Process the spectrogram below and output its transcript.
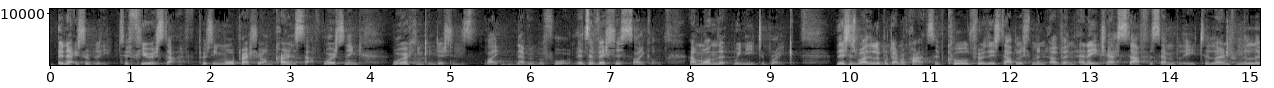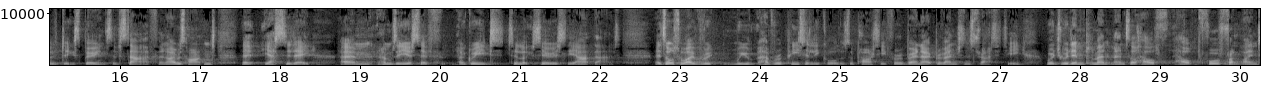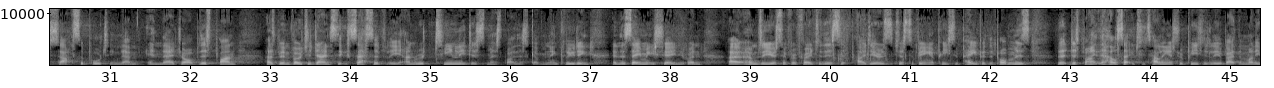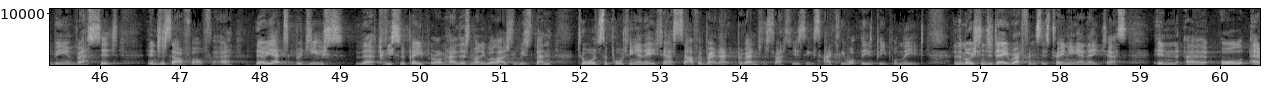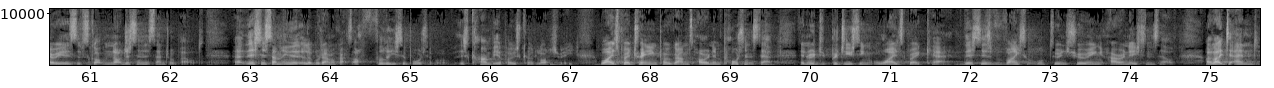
inexorably to fewer staff, putting more pressure on current staff, worsening working conditions like never before. It's a vicious cycle and one that we need to break. This is why the Liberal Democrats have called for the establishment of an NHS staff assembly to learn from the lived experience of staff. And I was heartened that yesterday um, Humza Youssef agreed to look seriously at that. It's also why we have repeatedly called as a party for a burnout prevention strategy, which would implement mental health help for frontline staff supporting them in their job. This plan has been voted down successively and routinely dismissed by this government, including in the same exchange when uh, Humza Yusuf referred to this idea as just being a piece of paper. The problem is that despite the Health Secretary telling us repeatedly about the money being invested into staff welfare, they are yet to produce their piece of paper on how this money will actually be spent towards supporting NHS staff. A burnout prevention strategy is exactly what these people need. And the motion today references training NHS in uh, all areas of Scotland, not just in the Central Belt. Uh, this is something that the Liberal Democrats are fully supportive of. This can't be a postcode lottery. Widespread training programmes are an important step in producing widespread care. This is vital to ensuring our nation's health. I'd like to end,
